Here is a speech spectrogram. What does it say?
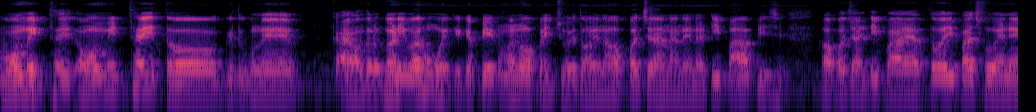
વોમિટ થઈ. તો વોમિટ થઈ તો કીધું ને કાંઈ વાંધો નહીં. ઘણી વાર શું હોય કે કે પેટમાં ન પચ્યું હોય તો એના અપચાના ને એના ટીપા આપી છે. તો પાયા, તોય પાછું એને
